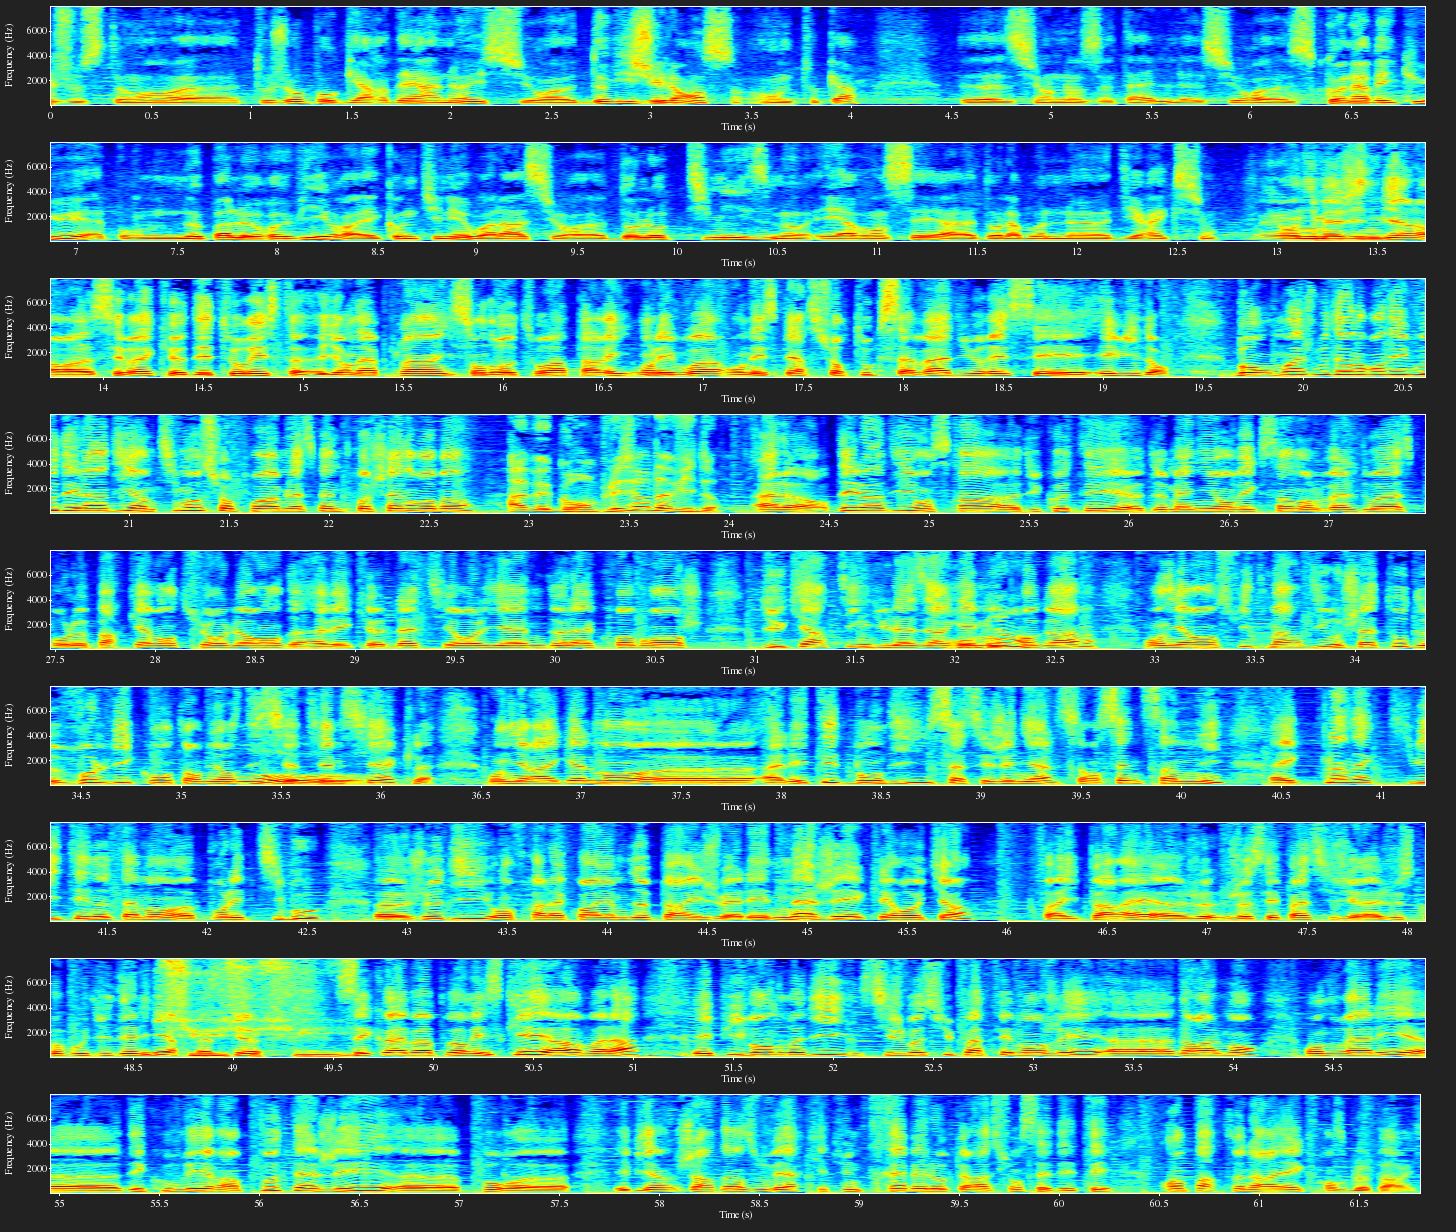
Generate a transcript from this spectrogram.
justement, toujours pour garder un œil sur de vigilance en tout cas sur nos hôtels, sur euh, ce qu'on a vécu, pour ne pas le revivre et continuer voilà, sur euh, de l'optimisme et avancer euh, dans la bonne euh, direction. Oui, on imagine bien. Alors, euh, c'est vrai que des touristes, il y en a plein. Ils sont de retour à Paris. On les voit. On espère surtout que ça va durer. C'est évident. Bon, moi, je vous donne rendez-vous dès lundi. Un petit mot sur le programme la semaine prochaine, Robin? Avec grand plaisir, David. Alors, dès lundi, on sera euh, du côté euh, de Magny-en-Vexin dans le Val d'Oise pour le parc Aventure Land avec euh, de la tyrolienne, de l'acrobranche, du karting, du laser game au programme. On ira ensuite mardi au château de Vaux-le-Vicomte, ambiance Oh. 17e siècle. On ira également euh, à l'été de Bondy. Ça, c'est génial. C'est en Seine-Saint-Denis avec plein d'activités, notamment euh, pour les petits bouts. Euh, jeudi, on fera l'aquarium de Paris. Je vais aller nager avec les requins. Enfin, il paraît, euh, je, je sais pas si j'irai jusqu'au bout du délire Si, parce que si. c'est quand même un peu risqué, hein, voilà. Et puis vendredi, si je me suis pas fait manger, euh, normalement, on devrait aller euh, découvrir un potager euh, pour, euh, eh bien, Jardins ouverts, qui est une très belle opération cet été en partenariat avec France Bleu Paris.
